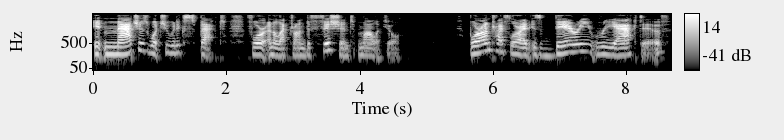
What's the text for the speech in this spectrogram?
it matches what you would expect for an electron deficient molecule. Boron trifluoride is very reactive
